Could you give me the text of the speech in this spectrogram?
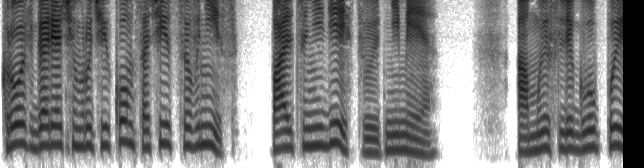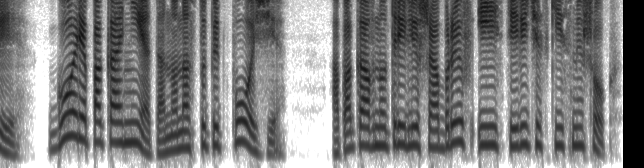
Кровь горячим ручейком сочится вниз, пальцы не действуют, немея. А мысли глупые, Горя пока нет, оно наступит позже. А пока внутри лишь обрыв и истерический смешок.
